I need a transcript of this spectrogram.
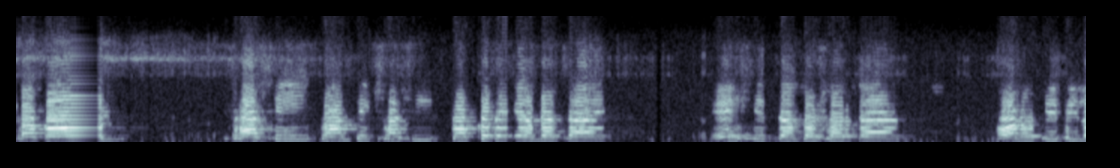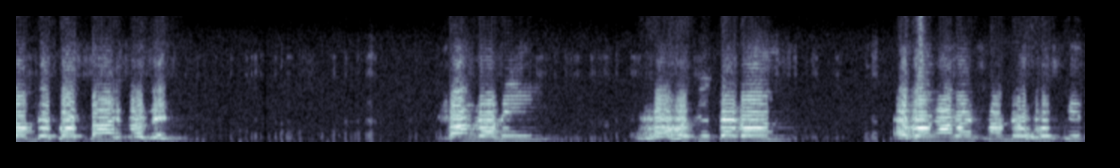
সকল শাসী, প্রান্তিক শাসীর পক্ষ থেকে আমরা চাই এই সিদ্ধান্ত সরকার অনতি বিলম্বে প্রত্যাহার করবেন। সংগ্রামী সহযোদ্ধাগণ এবং আমার সামনে উপস্থিত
